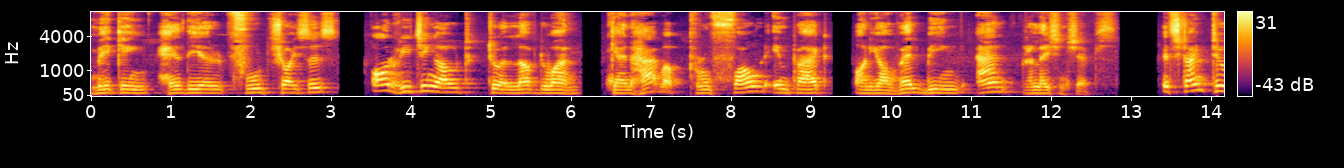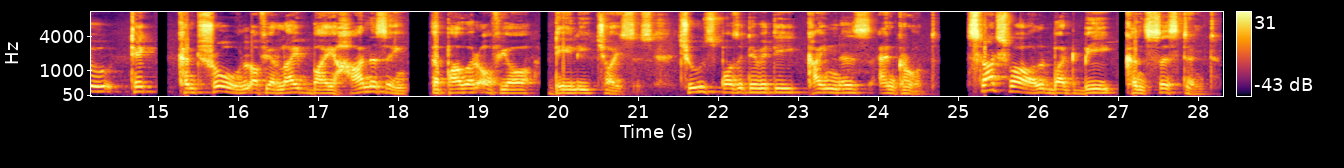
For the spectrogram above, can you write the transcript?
making healthier food choices, or reaching out to a loved one can have a profound impact on your well being and relationships. It's time to take control of your life by harnessing the power of your daily choices. Choose positivity, kindness, and growth. Start small but be consistent.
